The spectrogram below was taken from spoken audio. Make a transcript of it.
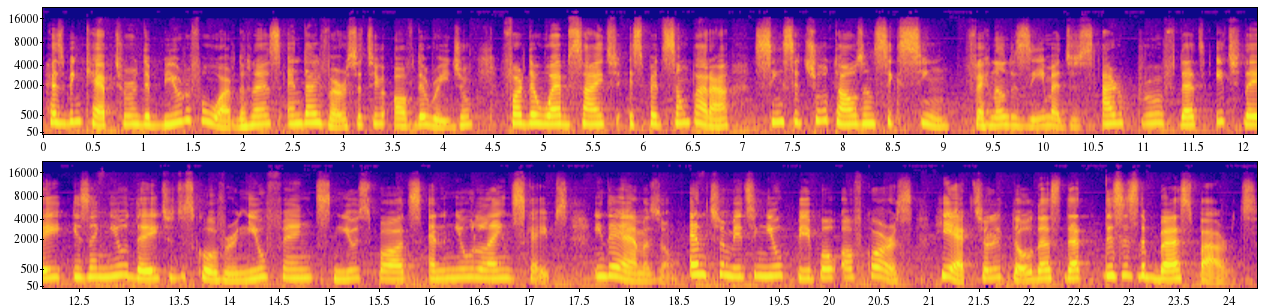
has been capturing the beautiful wilderness and diversity of the region for the website Expedição Pará since 2016. Fernando's images are proof that each day is a new day to discover new things, new spots, and new landscapes in the Amazon, and to meet new people, of course. He actually told us that this is the best part.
